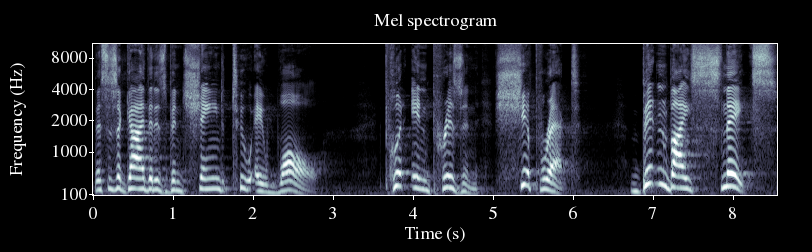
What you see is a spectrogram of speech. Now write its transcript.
This is a guy that has been chained to a wall, put in prison, shipwrecked, bitten by snakes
